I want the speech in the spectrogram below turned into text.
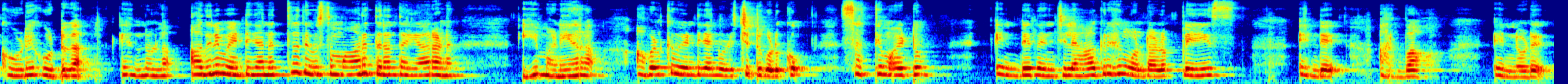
കൂടെ കൂട്ടുക എന്നുള്ള അതിനു വേണ്ടി ഞാൻ എത്ര ദിവസം മാറിത്തരാൻ തയ്യാറാണ്. ഈ മണിയറ അവൾക്ക് വേണ്ടി ഞാൻ ഒഴിച്ചിട്ട് കൊടുക്കും. സത്യമായിട്ടും എന്റെ നെഞ്ചിലെ ആഗ്രഹം കൊണ്ടാണ് പ്ലീസ് എന്റെ അർബ എന്നോട്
